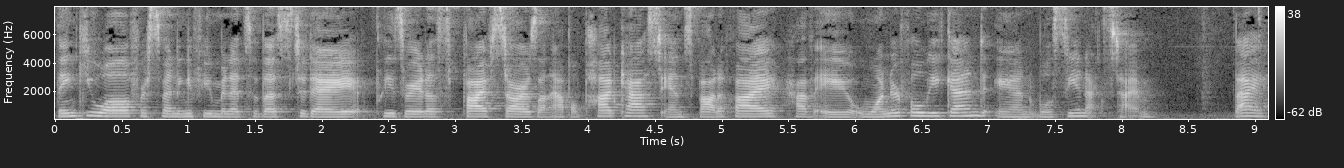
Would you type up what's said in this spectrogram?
thank you all for spending a few minutes with us today. Please rate us five stars on Apple Podcast and Spotify. Have a wonderful weekend, and we'll see you next time. Bye.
